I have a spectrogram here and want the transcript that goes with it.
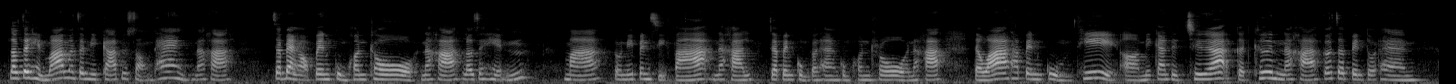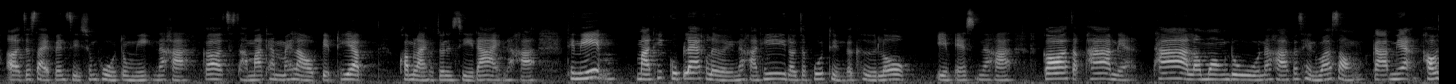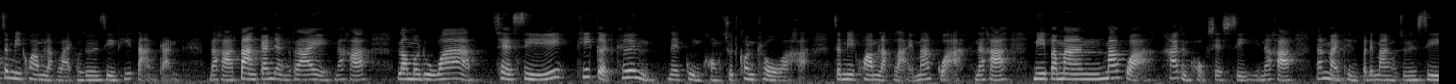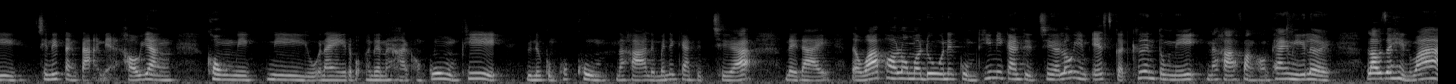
เราจะเห็นว่ามันจะมีกราฟอยู่ 2 แท่งนะคะ จะแบ่งออกเป็นกลุ่มคอนโทรลนะคะ เราจะเห็น มาร์กตรงนี้เป็นสีฟ้านะคะ จะเป็นกลุ่มตัวแทนกลุ่มคอนโทรลนะคะ แต่ว่าถ้าเป็นกลุ่มที่มีการติดเชื้อเกิดขึ้นนะคะ ก็จะเป็นตัวแทนจะใส่เป็นสีชมพูตรงนี้นะคะ ก็จะสามารถทำให้เราเปรียบเทียบความหลายของจุลินทรีย์ได้นะคะ ทีนี้มาที่กลุ่มแรกเลยนะคะ ที่เราจะพูดถึงก็คือโรค EMS นะคะ ก็จากภาพเนี่ยถ้าเรามองดูนะคะก็จะเห็นว่า 2 กราฟเนี่ยเขาจะมีความหลากหลายของจุลินทรีย์ที่ต่างกันนะคะ ต่างกันอย่างไรนะคะ เรามาดูว่าเฉดสีที่เกิดขึ้นในกลุ่มของชุดคอนโทรลอะค่ะจะมีความหลากหลายมากกว่านะคะ มีประมาณมากกว่า 5-6 เฉดสีนะคะ นั่นหมายถึงปริมาณของจุลินทรีย์ชนิดต่างๆเนี่ยเขายังคงมีมีอยู่ในระบบทางเดินอาหารของกุ้งที่ อยู่ในกลุ่มควบคุมนะคะ หรือไม่ได้การติดเชื้อใด ๆ แต่ว่าพอลงมาดูในกลุ่มที่มีการติดเชื้อโรค MS เกิดขึ้นตรงนี้นะคะ ฝั่งของแท่งนี้เลย เราจะเห็นว่า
